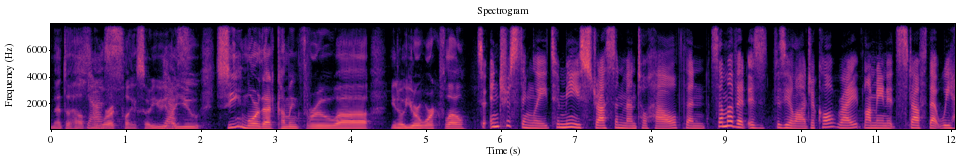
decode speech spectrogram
mental health yes. in the workplace. So are you yes. are you seeing more of that coming through uh, you know your workflow? So interestingly, to me, stress and mental health, and some of it is physiological, right? I mean, it's stuff that we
